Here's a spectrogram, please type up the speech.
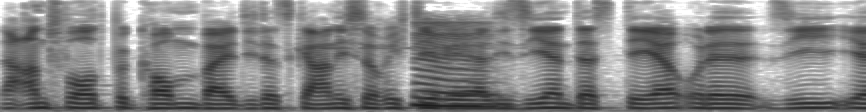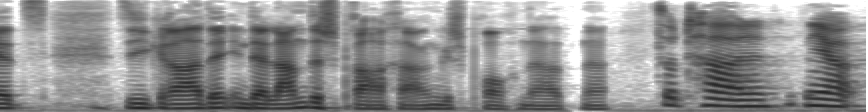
eine Antwort bekommen, weil die das gar nicht so richtig mhm. realisieren, dass der oder sie jetzt sie gerade in der Landessprache angesprochen hat. Ne? Total, ja.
